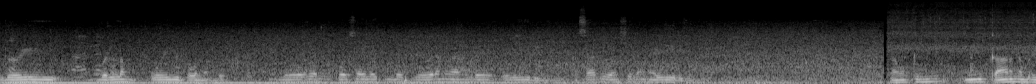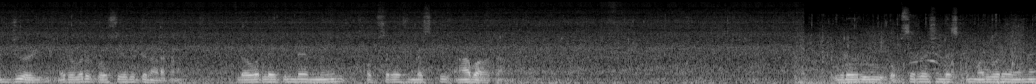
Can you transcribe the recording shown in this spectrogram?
ഇതുവഴി വെള്ളം ഒഴുകി പോകുന്നുണ്ട്. ലോവർ കോൾസായി ലേക്കിന്റെ വിവരങ്ങളാണ് ഇവിടെ എഴുതിയിരിക്കുന്നത്. അസാബ് ഭാഷയിലാണ് എഴുതിയിരിക്കുന്നത്. നമുക്ക് ഈ കാണുന്ന ബ്രിഡ്ജ് വഴി റിവർ ക്രോസ് ചെയ്തിട്ട് നടക്കണം. ലോവർ ലേക്കിന്റെ മെയിൻ ഒബ്സർവേഷൻ ഡെസ്ക് ആ ഭാഗത്താണ്. ഇവിടെ ഒരു ഒബ്സർവേഷൻ ഡെസ്കും അതുപോലെ തന്നെ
